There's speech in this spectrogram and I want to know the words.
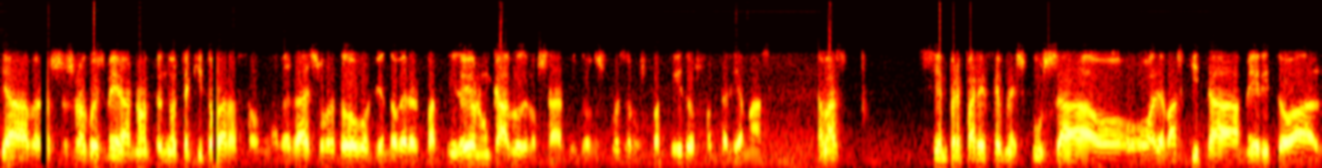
ya, pero eso es una cosa, mira, no te, no te quito la razón, la verdad es sobre todo volviendo a ver el partido. Yo nunca hablo de los árbitros después de los partidos, faltaría más. Además, siempre parece una excusa o, además quita mérito al,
